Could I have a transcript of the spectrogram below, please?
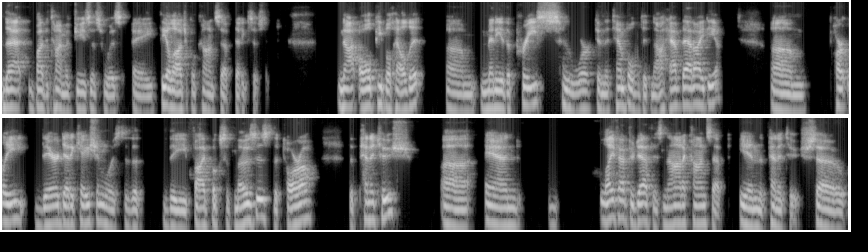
that by the time of jesus was a theological concept that existed not all people held it. Um, many of the priests who worked in the temple did not have that idea. Um, partly their dedication was to the, the five books of Moses, the Torah, the Pentateuch, uh, and life after death is not a concept in the Pentateuch. So,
